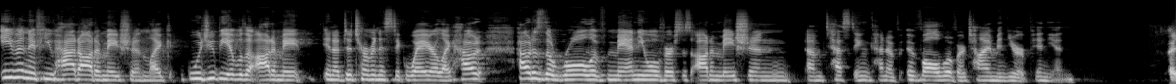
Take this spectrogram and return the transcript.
even if you had automation like would you be able to automate in a deterministic way or like how how does the role of manual versus automation um, testing kind of evolve over time in your opinion I,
